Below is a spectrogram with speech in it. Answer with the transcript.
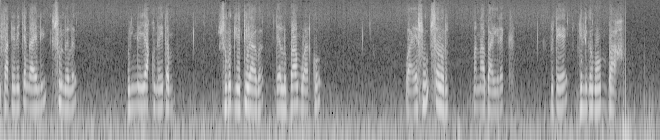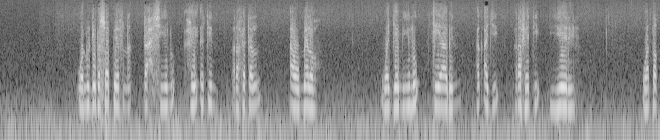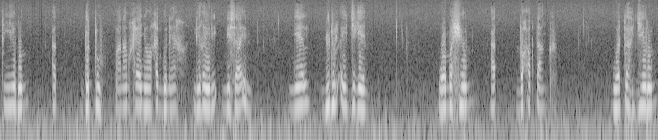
bul fàtte ni cangaay li sunna la. Buñ ne yàqu na itam su bëggee tuyaaba dellu baamuwaat ko. Waaye su sawarut mën naa bàyyi rek. Du tee julli ga baax. Wanu di ba soppeef na taxsiinu xëy atin rafetal aw melo. Wa jamilu ciyaabin ak aji rafeti yére wa tatyibun ak gëttu maanaam xeeñoo xet gu neex li xëyri nisaa in ñeel ñu dul ay jigéen. Wa mashyun ak dox ak tànk. Wa tahjirun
